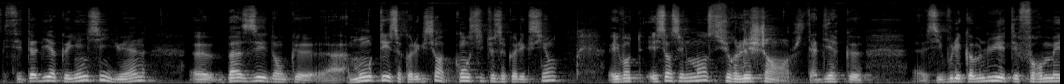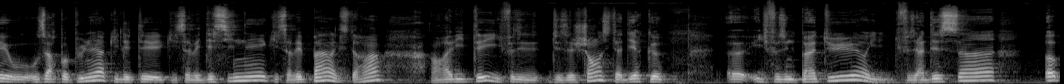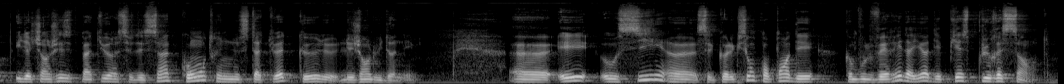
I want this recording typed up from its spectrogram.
c'est-à-dire que Yin Xingyuan euh, basé donc euh, à monter sa collection, à constituer sa collection, essentiellement sur l'échange. C'est-à-dire que si vous voulez, comme lui était formé aux, arts populaires, qu'il était, qu'il savait dessiner, qu'il savait peindre, etc. En réalité, il faisait des échanges, c'est-à-dire que il faisait une peinture, il faisait un dessin, hop, il échangeait cette peinture et ce dessin contre une statuette que les gens lui donnaient. et aussi, cette collection comprend des, comme vous le verrez d'ailleurs, des pièces plus récentes.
